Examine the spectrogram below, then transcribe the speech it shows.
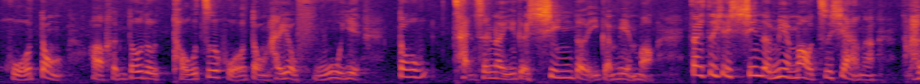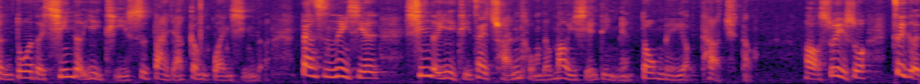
活动，哈，很多的投资活动，还有服务业，都产生了一个新的一个面貌。在这些新的面貌之下呢，很多的新的议题是大家更关心的。但是那些新的议题在传统的贸易协定里面都没有 touch 到，好，所以说这个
